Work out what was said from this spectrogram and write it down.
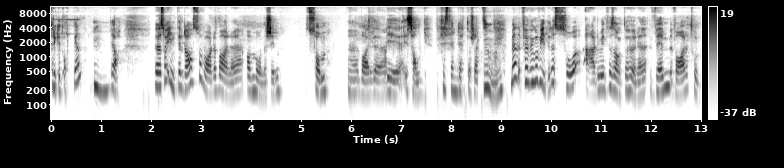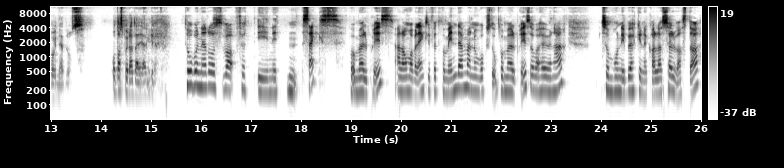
trykket opp igjen. Mm. Ja. Eh, så inntil da så var det bare av måneskinn som eh, var i, i salg, rett og slett. Mm. Men før vi går videre, så er det jo interessant å høre hvem var Torborg Nederås? Og da spør jeg deg, Jern Grete. Torborg Nederås var født i 1906 på Møhlpris. Eller hun var vel egentlig født på Minde, men hun vokste opp på Møhlpris over haugen her. Som hun i bøkene kaller Sølverstad,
